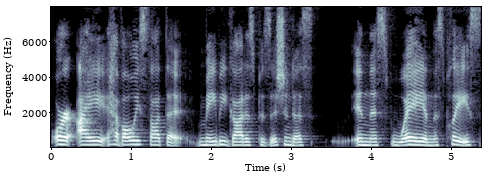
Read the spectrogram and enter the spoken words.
or I have always thought that maybe God has positioned us in this way, in this place,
